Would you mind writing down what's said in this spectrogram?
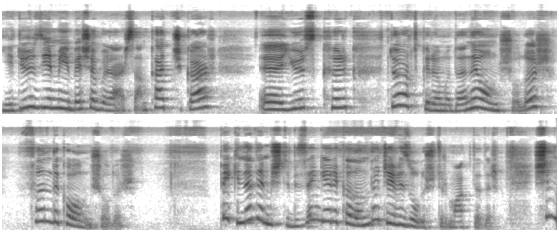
720'yi 5'e bölersem kaç çıkar? E, 144 gramı da ne olmuş olur? Fındık olmuş olur. Peki ne demişti bize? Geri kalanı da ceviz oluşturmaktadır. Şimdi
